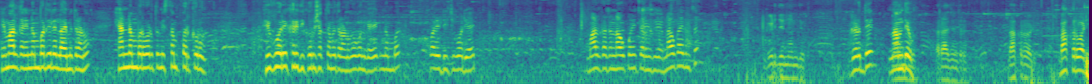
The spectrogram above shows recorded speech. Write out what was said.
हे मालकाने नंबर दिलेला आहे मित्रांनो. ह्या नंबरवर तुम्ही संपर्क करून ही गोरी खरेदी करू शकता मित्रांनो. बघून घ्या एक नंबर क्वालिटीची गोरी आहेत. मालकाचं नाव पण विचारून घेऊया. नाव काय तुमचं? गडजे नामदेव. गडदे नामदेव. राजेंद्र. बाकरवाडी भाकरवाडी.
